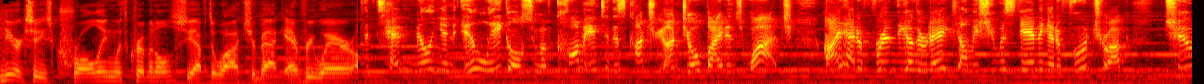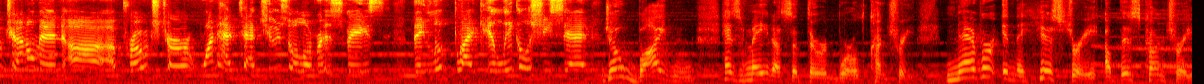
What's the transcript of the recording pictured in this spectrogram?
New York City's crawling with criminals. You have to watch your back everywhere. The 10 million illegals who have come into this country on Joe Biden's watch. I had a friend the other day tell me she was standing at a food truck. Two gentlemen uh, approached her. One had tattoos all over his face. They looked like illegal, she said. Joe Biden has made us a third world country. Never in the history of this country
